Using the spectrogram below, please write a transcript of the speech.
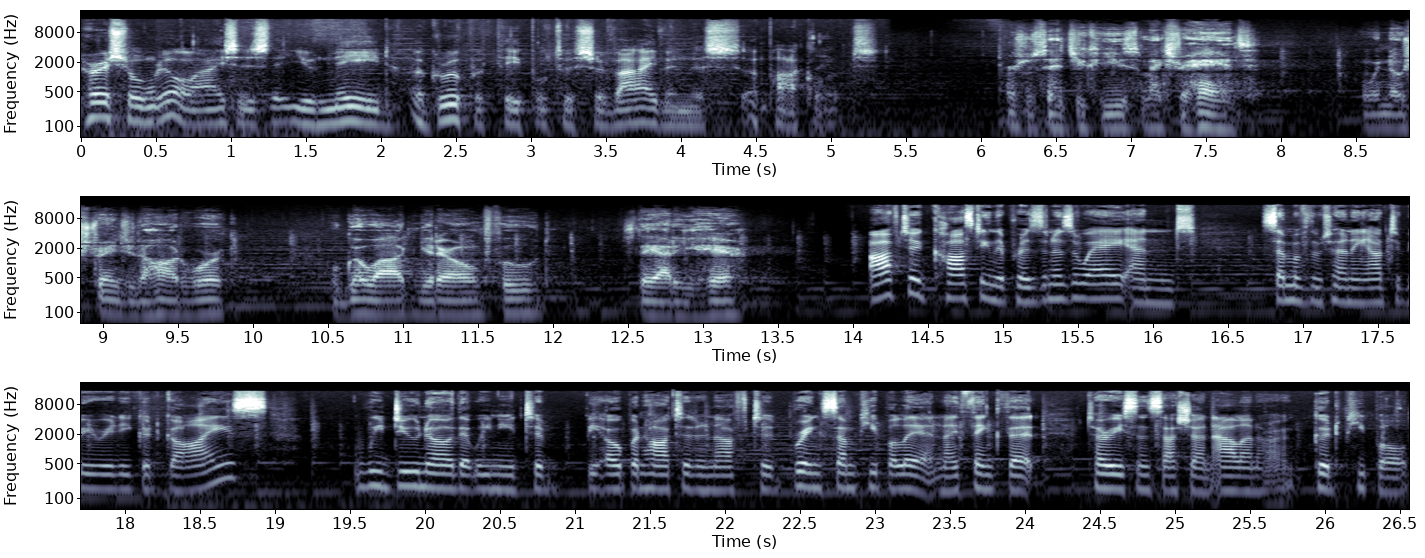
Hershel realizes that you need a group of people to survive in this apocalypse. Hershel said you could use some extra hands. We're no stranger to hard work. We'll go out and get our own food, stay out of your hair. After casting the prisoners away and some of them turning out to be really good guys, we do know that we need to be open hearted enough to bring some people in. I think that Tyreese and Sasha and Allen are good people.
